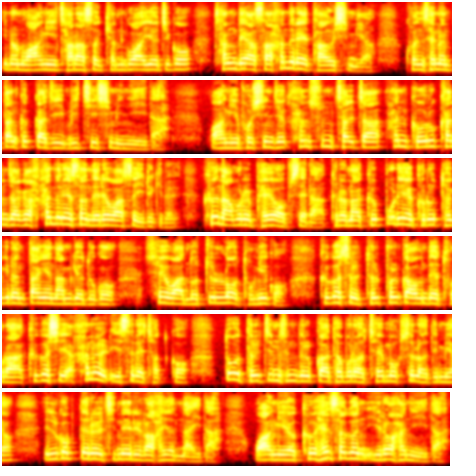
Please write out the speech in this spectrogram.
이는 왕이 자라서 견고하여지고 창대하사 하늘에 닿으시며 권세는 땅끝까지 미치심이니이다. 왕이 보신즉 한 순찰자 한 거룩한 자가 하늘에서 내려와서 이르기를 그 나무를 베어 없애라. 그러나 그 뿌리의 그루터기는 땅에 남겨두고 쇠와 노줄로 동이고 그것을 들풀 가운데 두라. 그것이 하늘 이슬에 젖고 또 들짐승들과 더불어 제 몫을 얻으며 일곱 대를 지내리라 하였나이다. 왕이여 그 해석은 이러하니이다.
